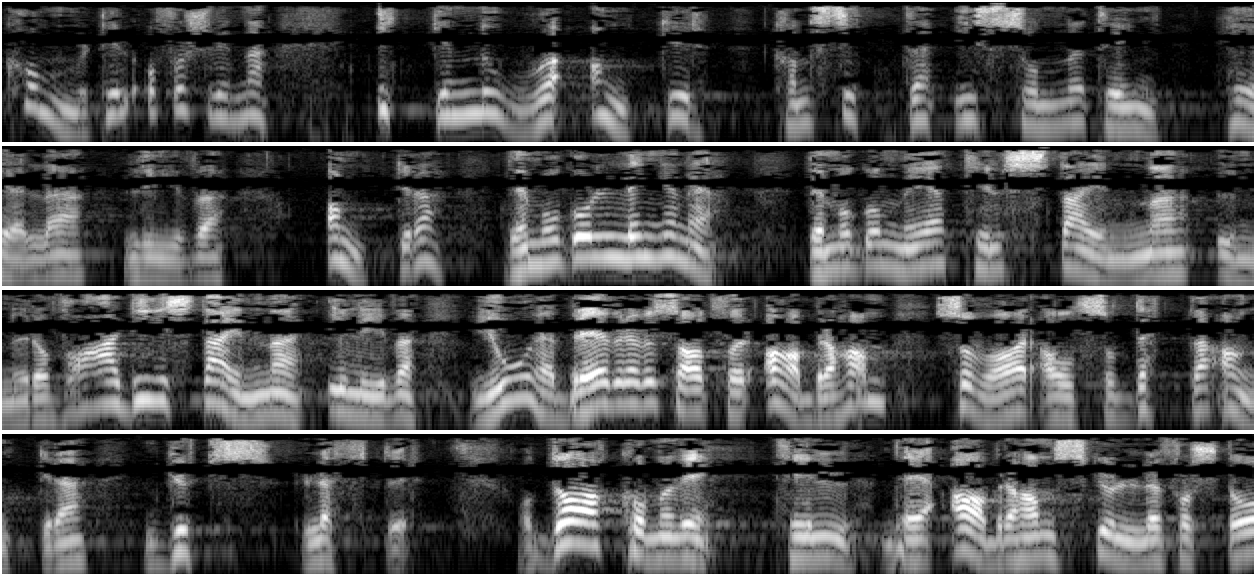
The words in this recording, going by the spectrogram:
kommer til å forsvinne. Ikke noe anker kan sitte i sånne ting hele livet. Ankeret, det må gå lenger ned. Det må gå ned til steinene under. Og hva er de steinene i livet? Jo, Hebrevet sa at for Abraham så var altså dette ankeret Guds løfter. Og da kommer vi til det Abraham skulle forstå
